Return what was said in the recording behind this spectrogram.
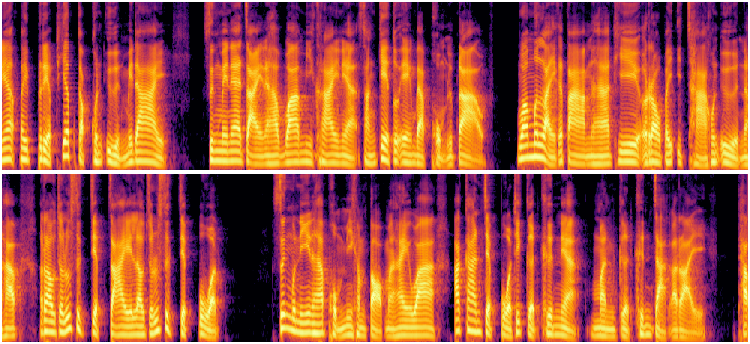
เนี่ยไปเปรียบเทียบกับคนอื่นไม่ได้ ซึ่งไม่แน่ใจนะครับว่ามีใครเนี่ยสังเกตตัวเองแบบผมหรือเปล่า ว่าเมื่อไหร่ก็ตามนะฮะที่เราไปอิจฉาคนอื่นนะครับเราจะรู้สึกเจ็บใจ เราจะรู้สึกเจ็บปวด ซึ่งวันนี้นะครับผมมีคำตอบมาให้ว่า อาการเจ็บปวดที่เกิดขึ้นเนี่ยมันเกิดขึ้นจากอะไร ถ้า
